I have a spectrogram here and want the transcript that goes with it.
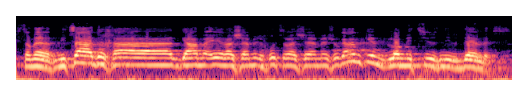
זאת אומרת, מצד אחד, גם העיר השמש מחוץ לשמש הוא גם כן לא מציאות נבדלס.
